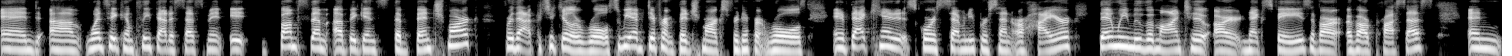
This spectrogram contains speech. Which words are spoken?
And um, once they complete that assessment, it bumps them up against the benchmark for that particular role. So we have different benchmarks for different roles. And if that candidate scores 70% or higher, then we move them on to our next phase of our of our process and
